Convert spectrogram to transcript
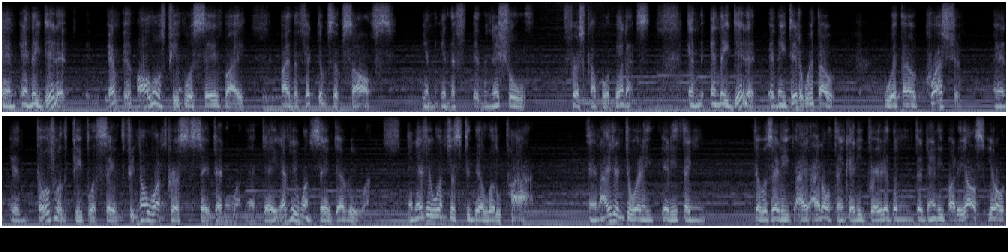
and and they did it. All those people were saved by by the victims themselves in in the, in the initial first couple of minutes, and and they did it, and they did it without without question. And, and those were the people that saved. No one person saved anyone that day. Everyone saved everyone, and everyone just did their little part. And I didn't do any anything that was any. I, I don't think any greater than than anybody else. You know,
